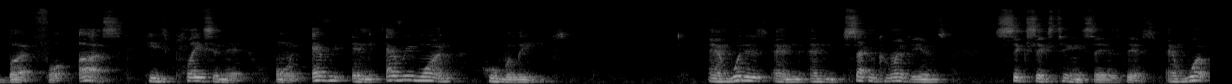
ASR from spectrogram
but for us, he's placing it on every in everyone who believes. And what is and and Second Corinthians six sixteen says this, and what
